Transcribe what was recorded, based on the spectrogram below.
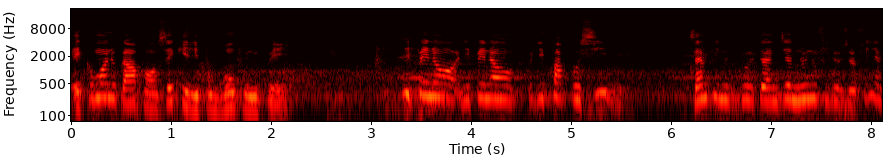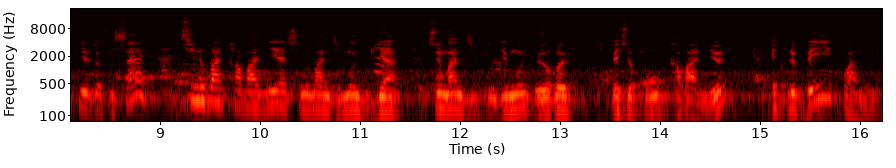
Et comment nous de penser qu'il est bon pour nous payer? n'est pas possible. C'est que nous tout le temps dire, nous, nous philosophie, une philosophie simple. Si nous allons travailler, si nous allons du monde bien, si nous allons du monde heureux, mais ce pour travailler mieux, et le pays pour mieux.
